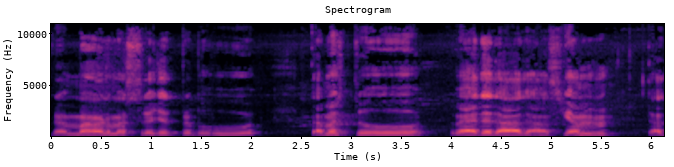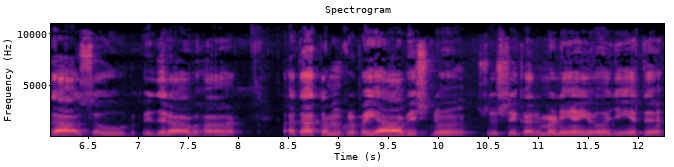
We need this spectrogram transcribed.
ब्रह्माणमसृजत् प्रभुः। तमस्तु वैददादास्यं तदासौ विदुरावः। अतः तं कृपया विष्णु सृष्टिकर्मण्य योजयत्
